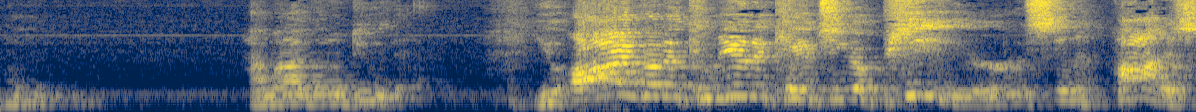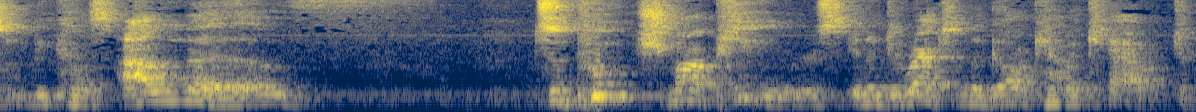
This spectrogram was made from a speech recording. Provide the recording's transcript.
Hmm. How am I going to do that? You are going to communicate to your peers in honesty because I love to push my peers in a direction of God kind of character.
